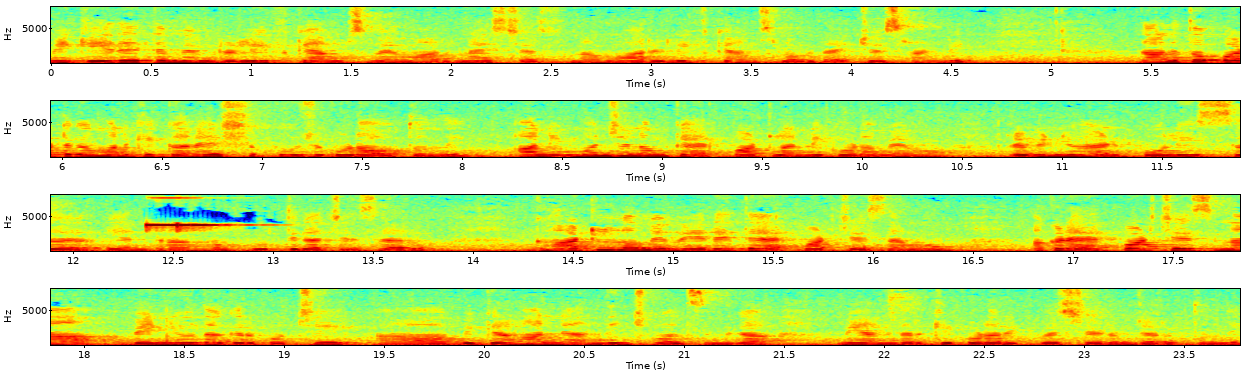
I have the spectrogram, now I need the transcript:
మీకు ఏదైతే మేము రిలీఫ్ క్యాంప్స్ మేము ఆర్గనైజ్ చేస్తున్నామో ఆ రిలీఫ్ క్యాంప్స్లోకి దయచేసి రండి. దానితో పాటుగా మనకి గణేష్ పూజ కూడా అవుతుంది. ఆ నిమజ్జనంకి ఏర్పాట్లన్నీ కూడా మేము రెవెన్యూ అండ్ పోలీస్ యంత్రాంగం పూర్తిగా చేశారు. ఘాట్లలో మేము ఏదైతే ఏర్పాటు చేశామో అక్కడ ఏర్పాటు చేసిన వెన్యూ దగ్గరకు వచ్చి ఆ విగ్రహాన్ని అందించవలసిందిగా మీ అందరికీ కూడా రిక్వెస్ట్ చేయడం జరుగుతుంది.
